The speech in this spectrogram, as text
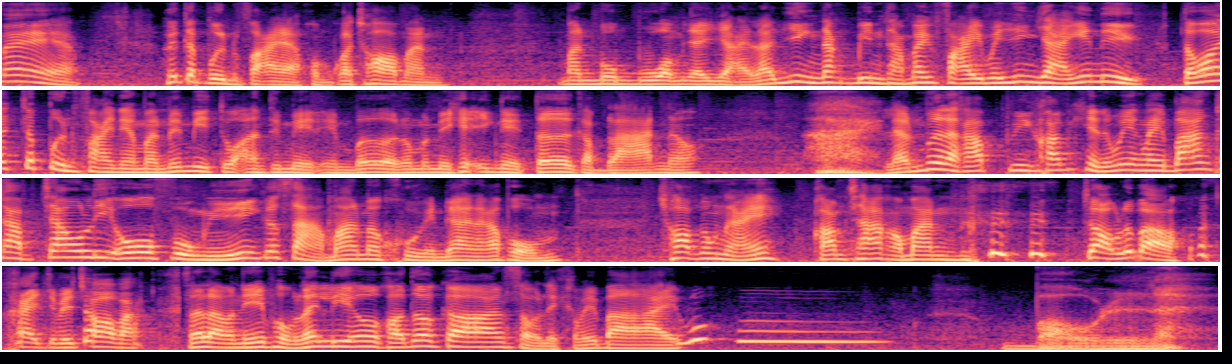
แน่ๆเฮ้ยแต่ปืนไฟอะผมก็ชอบมันมันบวมๆใหญ่ๆ แล้วยิ่งนักบินทำให้ไฟมันยิ่งใหญ่ขึ้นอีก แต่ว่าเจ้าปืนไฟเนี่ยมันไม่มีตัว Ultimate Ember เนอะมันมีแค่ Igniter กับ Blast เนาะเฮ้แล้วเมื่อไหร่ครับ มีความคิดเห็นว่าอย่างไรบ้างกับเจ้าลีโอฝูงนี้ก็สามารถมาคุยกันได้นะครับผม ชอบตรงไหน ความช้าของมัน ชอบหรือเปล่า ใครจะไม่ชอบอะสำหรับวันนี้ผมและลีโอขอตัวก่อนสวัสดีครับบ๊ายบายวู้ฮู้บอลเลย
